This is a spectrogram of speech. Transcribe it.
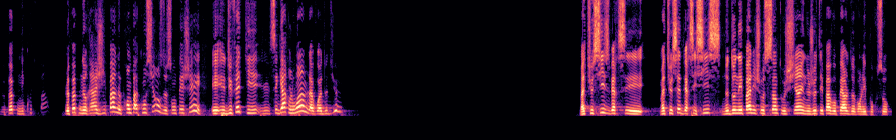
le peuple n'écoute pas. Le peuple ne réagit pas, ne prend pas conscience de son péché et, du fait qu'il s'égare loin de la voie de Dieu. Matthieu 6, verset, Matthieu 7, verset 6, ne donnez pas les choses saintes aux chiens et ne jetez pas vos perles devant les pourceaux,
